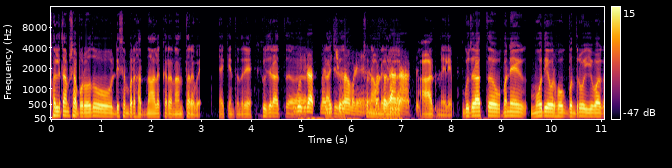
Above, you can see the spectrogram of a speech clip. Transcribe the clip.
ಫಲಿತಾಂಶ ಬರೋದು ಡಿಸೆಂಬರ್ ಹದಿನಾಲ್ಕರ ನಂತರವೇ. ಯಾಕೆಂತಂದ್ರೆ ಗುಜರಾತ್ ಚುನಾವಣೆ ಆದ್ಮೇಲೆ. ಗುಜರಾತ್ ಮೊನ್ನೆ ಮೋದಿ ಅವರು ಹೋಗಿ ಬಂದ್ರು ಇವಾಗ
